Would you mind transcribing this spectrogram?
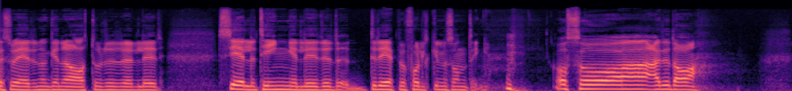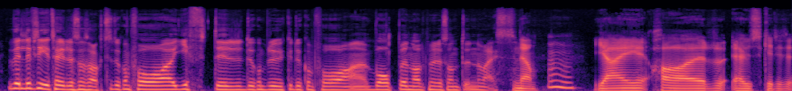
destruere noen generatorer, eller stjele ting, eller drepe folk, eller sånne ting. Og så er det da veldig frie tøyler, som sagt. Du kan få gifter du kan bruke, du kan få våpen og alt mulig sånt underveis. Ja. Mm. Jeg har Jeg husker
